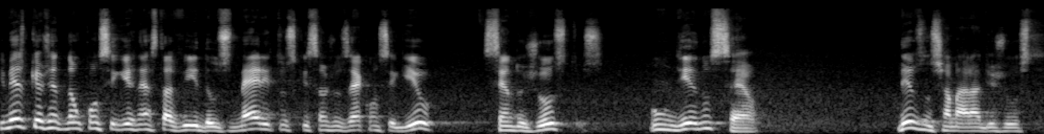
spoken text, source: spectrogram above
E mesmo que a gente não conseguir nesta vida os méritos que São José conseguiu, sendo justos, um dia no céu, Deus nos chamará de justos,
